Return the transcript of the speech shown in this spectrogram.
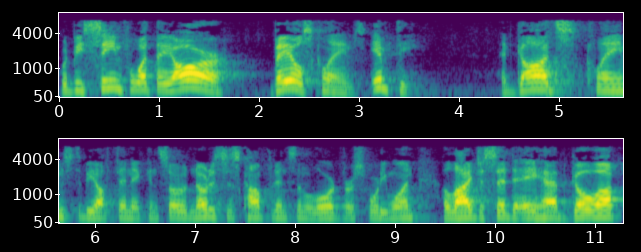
would be seen for what they are Baal's claims, empty and God's claims to be authentic. And so notice his confidence in the Lord. Verse 41 Elijah said to Ahab, Go up,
